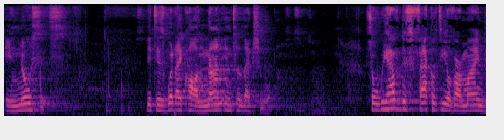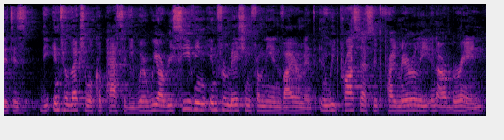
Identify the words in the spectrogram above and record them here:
a gnosis. It is what I call non intellectual. So we have this faculty of our mind that is the intellectual capacity where we are receiving information from the environment and we process it primarily in our brain.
